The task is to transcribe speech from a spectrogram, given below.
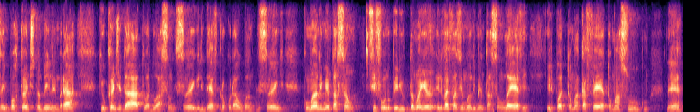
É importante também lembrar que o candidato à doação de sangue, ele deve procurar o banco de sangue com uma alimentação. Se for no período da manhã, ele vai fazer uma alimentação leve, ele pode tomar café, tomar suco, né?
